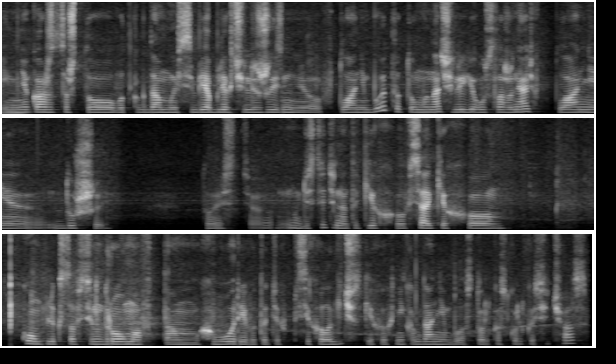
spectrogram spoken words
И мне кажется, что вот когда мы себе облегчили жизнь в плане быта, то мы начали ее усложнять в плане души. То есть, э, ну, действительно, таких всяких э, комплексов, синдромов, там, хворей, вот этих психологических, их никогда не было столько, сколько сейчас.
